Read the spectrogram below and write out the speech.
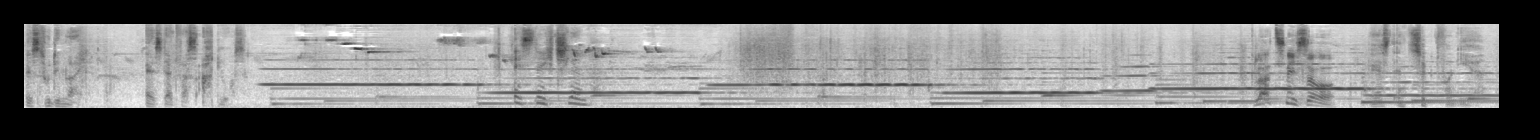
Es tut ihm leid. Er ist etwas achtlos. Ist nicht schlimm. Platz nicht so. Er ist entzückt von ihr.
